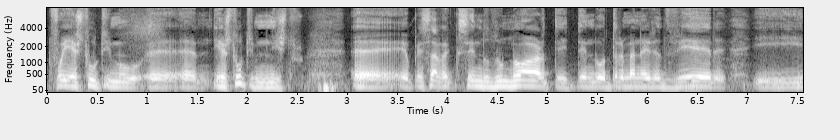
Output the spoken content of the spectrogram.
foi este último, eh, este último ministro eh, eu pensava que sendo do Norte e tendo outra maneira de ver, e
